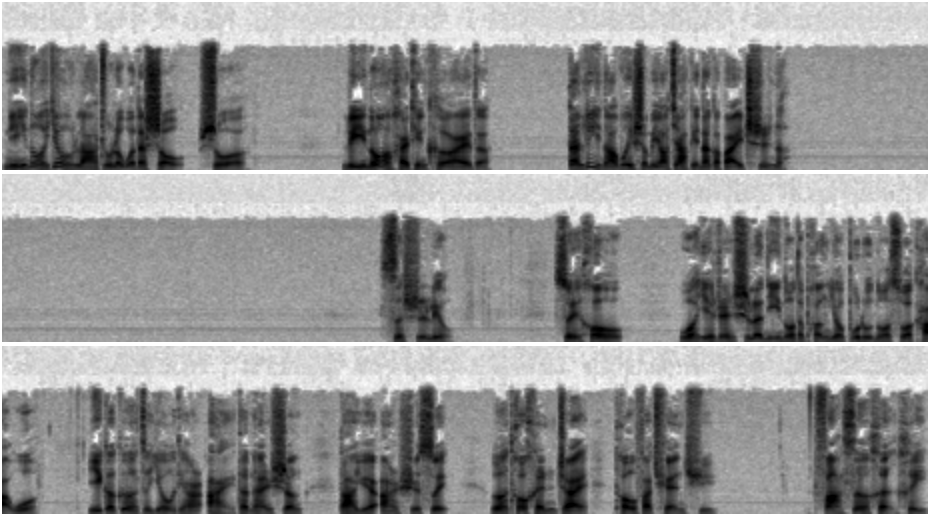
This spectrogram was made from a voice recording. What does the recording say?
尼诺又拉住了我的手，说：“李诺还挺可爱的，但丽娜为什么要嫁给那个白痴呢？”四十六。随后，我也认识了尼诺的朋友布鲁诺·索卡沃。一个个子有点矮的男生，大约二十岁，额头很窄，头发全曲，发色很黑，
